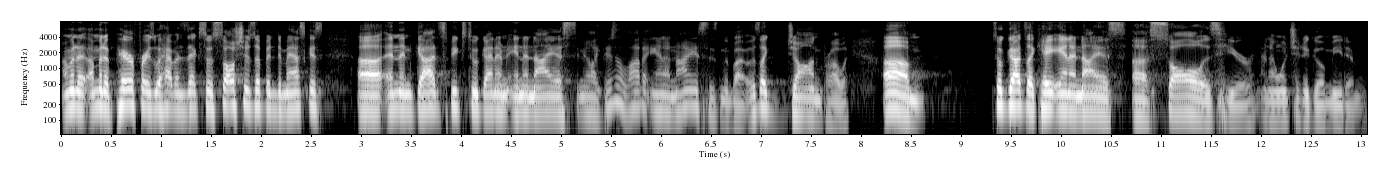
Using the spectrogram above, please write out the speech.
I'm going to I'm gonna paraphrase what happens next. So Saul shows up in Damascus, uh, and then God speaks to a guy named Ananias. And you're like, there's a lot of Ananias in the Bible. It was like John, probably. Um, so God's like, hey, Ananias, uh, Saul is here, and I want you to go meet him.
